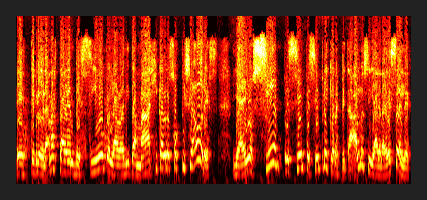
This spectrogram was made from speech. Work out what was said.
este programa está bendecido por la varita mágica de los auspiciadores y a ellos siempre, siempre, siempre hay que respetarlos y agradecerles.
